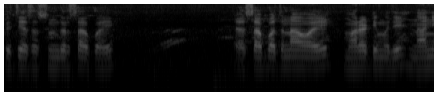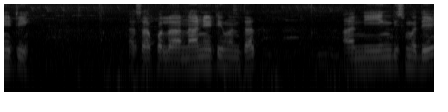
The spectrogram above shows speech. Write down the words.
किती असा सुंदर साप आहे. या सापाचं नाव आहे मराठीमध्ये नानेटी. या सापाला नानेटी म्हणतात. आणि इंग्लिशमध्ये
